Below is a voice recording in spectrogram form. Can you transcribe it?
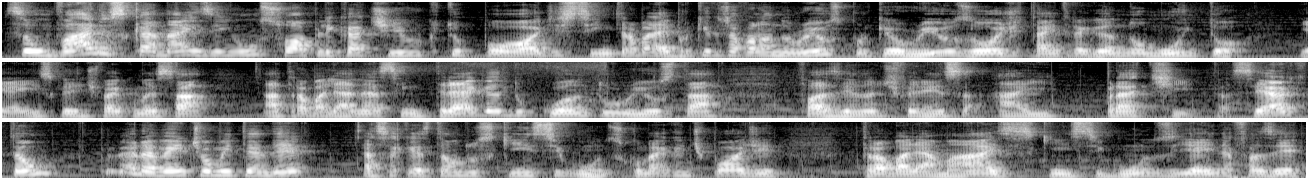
são vários canais em um só aplicativo que tu pode sim trabalhar. por que tu está falando Reels? Porque o Reels hoje está entregando muito. E é isso que a gente vai começar a trabalhar nessa entrega do quanto o Reels está fazendo a diferença aí para ti, tá certo? Então, primeiramente, vamos entender essa questão dos 15 segundos. Como é que a gente pode trabalhar mais esses 15 segundos e ainda fazer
